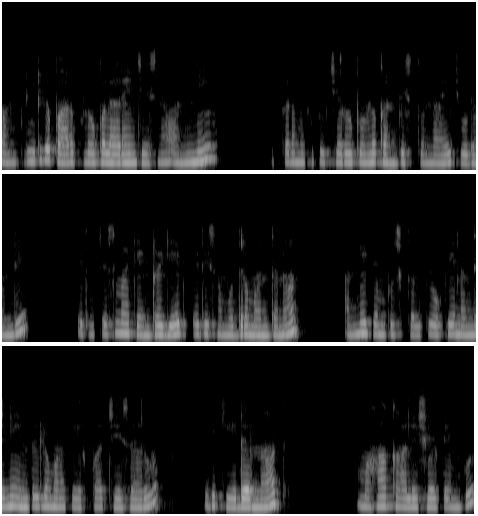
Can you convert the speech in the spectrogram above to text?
కంప్లీట్గా పార్క్ లోపల అరేంజ్ చేసిన అన్నీ ఇక్కడ మీకు పిక్చర్ రూపంలో కనిపిస్తున్నాయి చూడండి. ఇది వచ్చేసి మనకి ఎంట్రీ గేట్. ఇది సముద్రం అంతన అన్ని టెంపుల్స్ కలిపి ఒకే నందిని ఎంట్రీలో మనకు ఏర్పాటు చేశారు. ఇది Kedarnath Mahakaleshwar temple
